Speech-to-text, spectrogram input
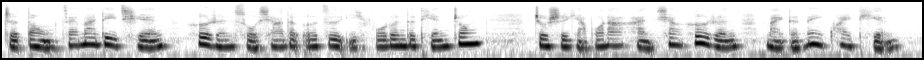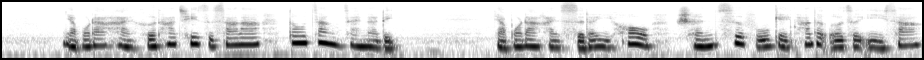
这洞在麦地前赫人所辖的儿子以弗伦的田中，就是亚伯拉罕向赫人买的那块田。亚伯拉罕和他妻子撒拉都葬在那里。亚伯拉罕死了以后，神赐福给他的儿子以撒。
